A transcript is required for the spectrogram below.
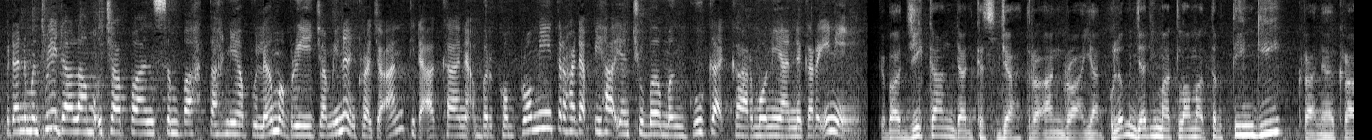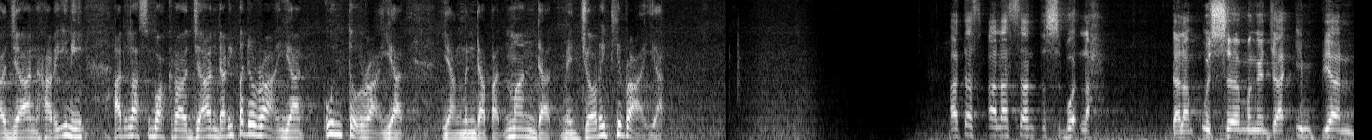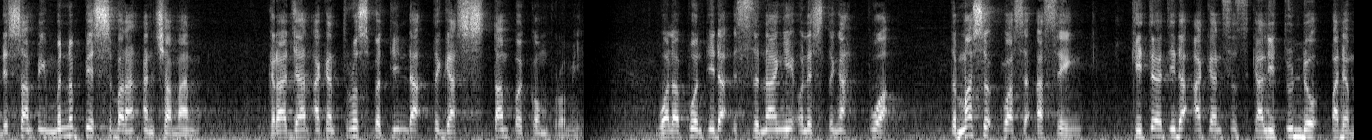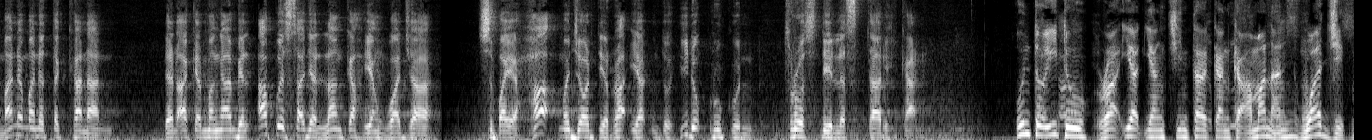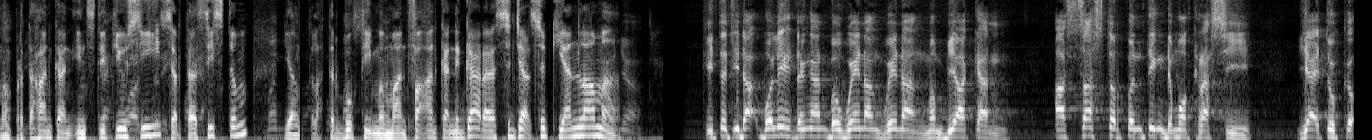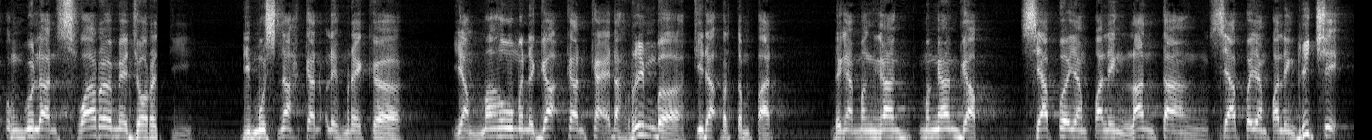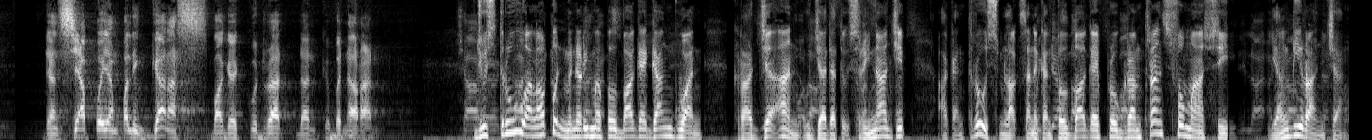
Perdana Menteri dalam ucapan sembah tahniah pula memberi jaminan kerajaan tidak akan berkompromi terhadap pihak yang cuba menggugat keharmonian negara ini. Kebajikan dan kesejahteraan rakyat pula menjadi matlamat tertinggi kerana kerajaan hari ini adalah sebuah kerajaan daripada rakyat untuk rakyat yang mendapat mandat majoriti rakyat. Atas alasan tersebutlah dalam usaha mengejar impian di samping menepis sebarang ancaman, kerajaan akan terus bertindak tegas tanpa kompromi. Walaupun tidak disenangi oleh setengah puak termasuk kuasa asing, kita tidak akan sesekali tunduk pada mana-mana tekanan dan akan mengambil apa saja langkah yang wajar supaya hak majoriti rakyat untuk hidup rukun terus dilestarikan. Untuk itu, rakyat yang cintakan keamanan wajib mempertahankan institusi serta sistem yang telah terbukti memanfaatkan negara sejak sekian lama. Kita tidak boleh dengan berwenang-wenang membiarkan asas terpenting demokrasi iaitu keunggulan suara majoriti dimusnahkan oleh mereka yang mahu menegakkan kaedah rimba tidak bertempat dengan menganggap siapa yang paling lantang, siapa yang paling licik dan siapa yang paling ganas sebagai kudrat dan kebenaran. Justru walaupun menerima pelbagai gangguan, kerajaan ujar Datuk Seri Najib akan terus melaksanakan pelbagai program transformasi yang dirancang.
